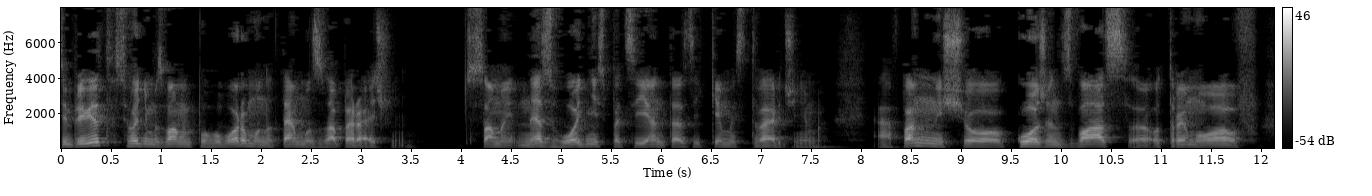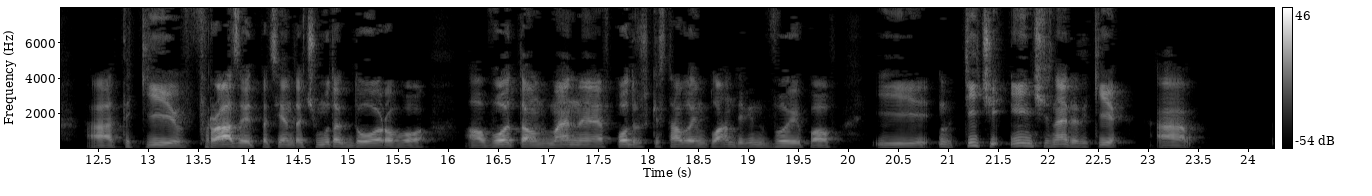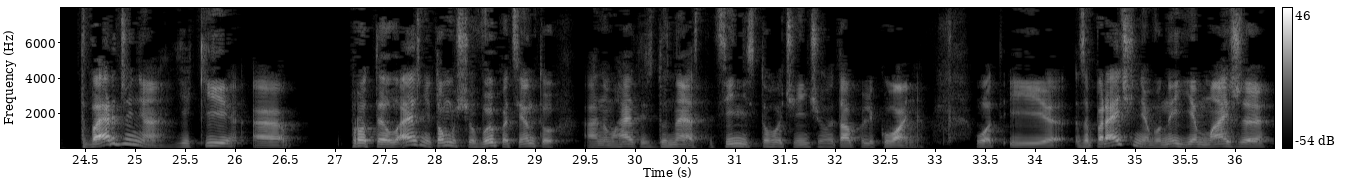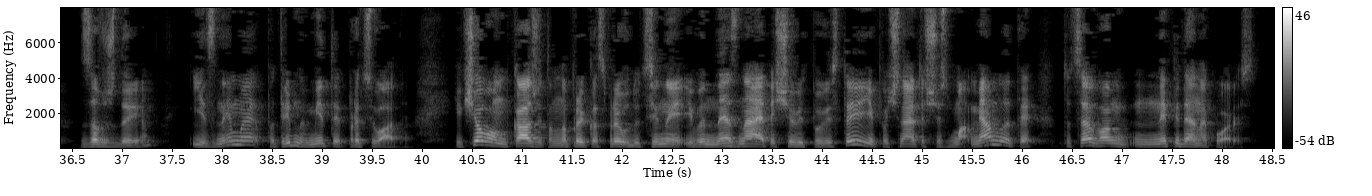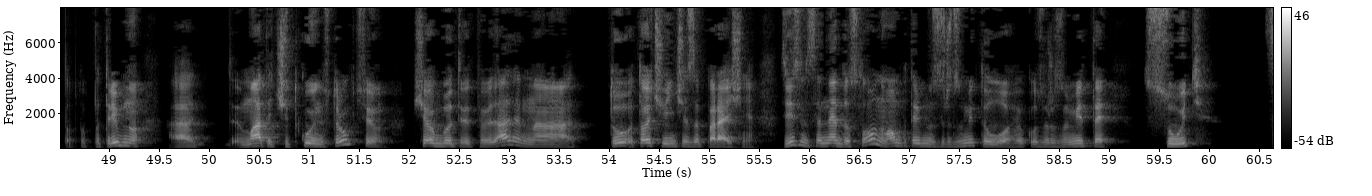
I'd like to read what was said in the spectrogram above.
Всім привіт! Сьогодні ми з вами поговоримо на тему заперечень. Саме незгодність пацієнта з якимись твердженнями. Е, Впевнений, що кожен з вас е, отримував е, такі фрази від пацієнта, чому так дорого? А от там в мене в подружки ставили імплант, і він випав. І ну, ті чи інші, знаєте, такі е, твердження, які е, протилежні тому, що ви пацієнту намагаєтесь донести цінність того чи іншого етапу лікування. От і заперечення вони є майже завжди, і з ними потрібно вміти працювати. Якщо вам кажуть, там, наприклад, з приводу ціни, і ви не знаєте, що відповісти, і починаєте щось мямлити, то це вам не піде на користь. Тобто потрібно е, мати чітку інструкцію, що ви будете відповідати на ту, то чи інше заперечення. Звісно, це не дословно, вам потрібно зрозуміти логіку, зрозуміти суть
